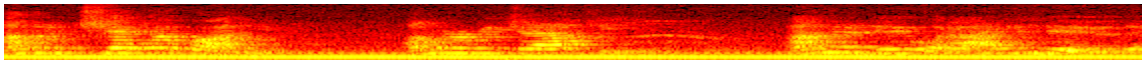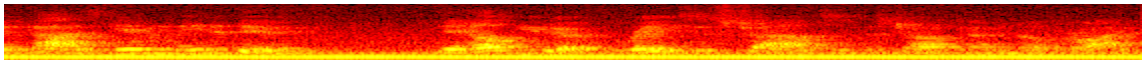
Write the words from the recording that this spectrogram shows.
I'm going to check up on you. I'm going to reach out to you. I'm going to do what I can do that God has given me to do to help you to raise his child so this child come to know Christ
